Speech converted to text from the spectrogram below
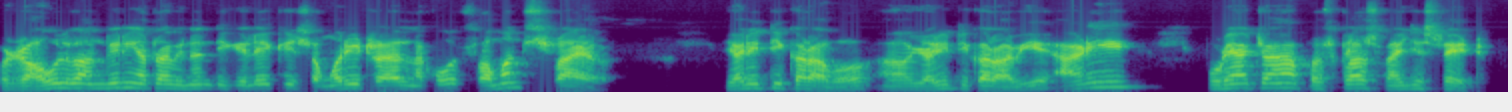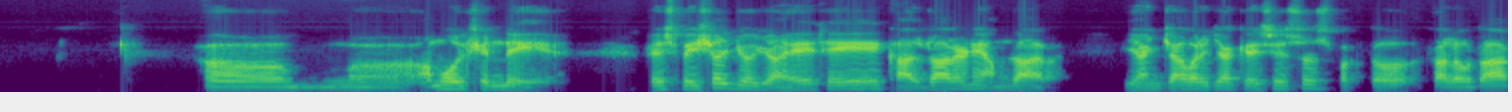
पण राहुल गांधींनी आता विनंती केली की समरी ट्रायल नको समन्स ट्रायल. यांनी ती करावं यांनी ती करावी आणि पुण्याच्या first class magistrate Amol Shinde हे स्पेशल जज आहेत. हे खासदार आणि आमदार यांच्यावरच्या केसेसच फक्त चालवतात.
